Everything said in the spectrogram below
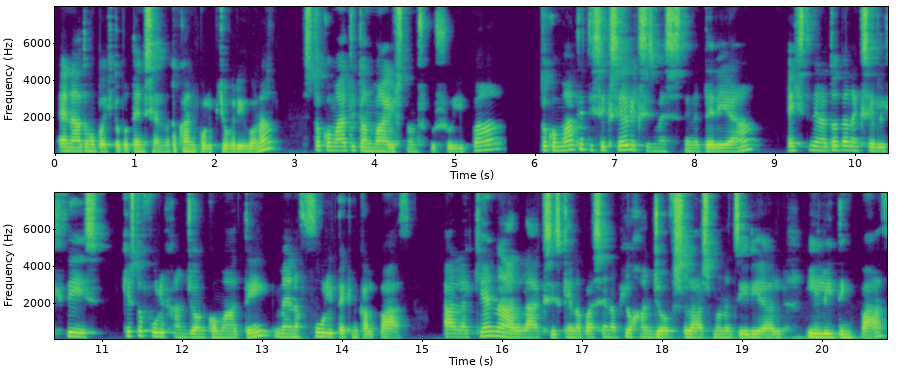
ένα άτομο που έχει το potential να το κάνει πολύ πιο γρήγορα. Στο κομμάτι των milestones που σου είπα, στο κομμάτι της εξέλιξης μέσα στην εταιρεία, έχεις τη δυνατότητα να εξελιχθείς και στο fully hands-on κομμάτι, με ένα fully technical path, αλλά και να αλλάξεις και να πας σε ένα πιο hands-off slash managerial ή leading path,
